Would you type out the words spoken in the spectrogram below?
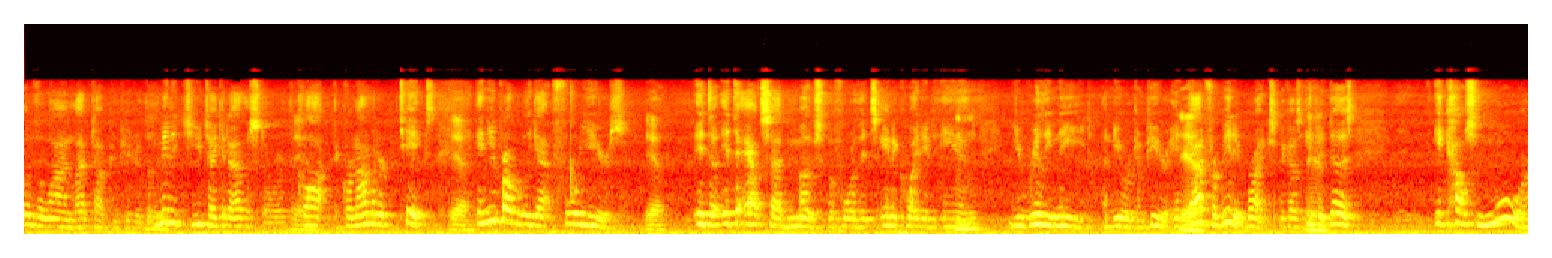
of the line laptop computer, the Mhm. minute you take it out of the store, the Yeah. clock, the chronometer ticks, Yeah. and you probably got four years Yeah. at the at the outside most before it's antiquated and Mhm. you really need a newer computer. And Yeah. God forbid it breaks because if Yeah. it does, it costs more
